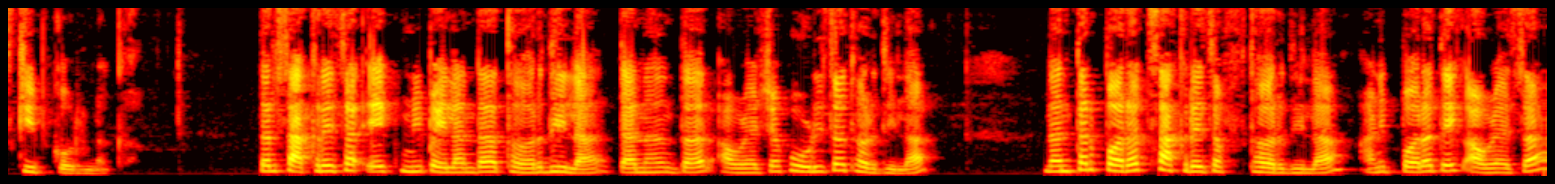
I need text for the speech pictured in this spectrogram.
स्किप करू नका. तर साखरेचा एक मी पहिल्यांदा थर दिला त्यानंतर आवळ्याच्या फोडीचा थर दिला नंतर परत साखरेचा थर दिला आणि परत एक आवळ्याचा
